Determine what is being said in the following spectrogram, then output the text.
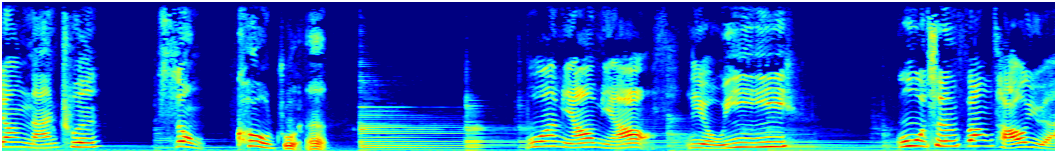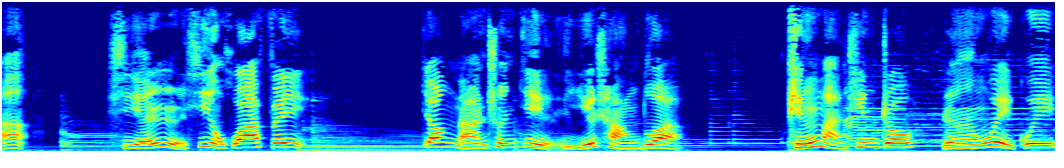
江南春》，宋·寇准。波渺渺，柳依依。孤村芳草远，斜日杏花飞。江南春尽离肠断，平满汀洲人未归。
